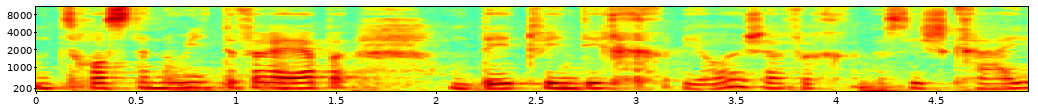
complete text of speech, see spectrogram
und kann es dann noch weiter vererben. Und dort finde ich, ja, ist einfach, es ist kein,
